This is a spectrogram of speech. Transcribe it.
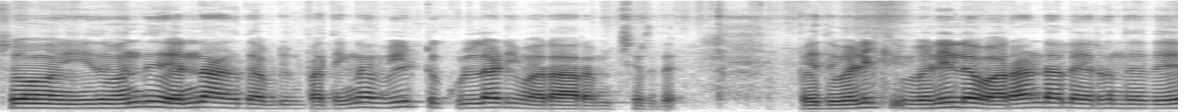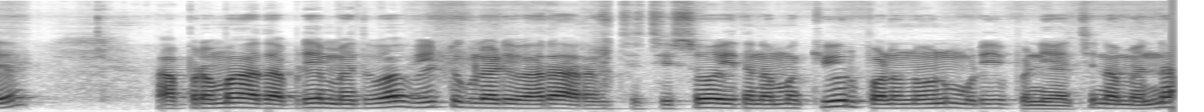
ஸோ இது வந்து என்ன ஆகுது அப்படின்னு பார்த்தீங்கன்னா வீட்டுக்குள்ளாடி வர ஆரம்பிச்சிருது. இப்போ இது வெளிக்கு வெளியில் வராண்டாவில் இருந்தது. அப்புறமா அது அப்படியே மெதுவாக வீட்டுக்குள்ளாடி வர ஆரம்பிச்சிச்சு. ஸோ இதை நம்ம க்யூர் பண்ணணும்னு முடிவு பண்ணியாச்சு. நம்ம என்ன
